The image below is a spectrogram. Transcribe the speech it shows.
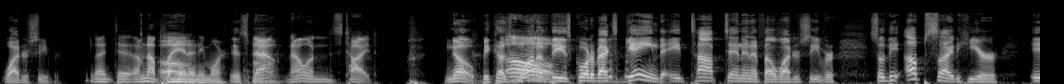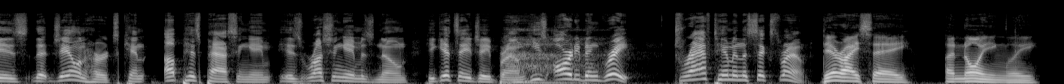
wide receiver? I, am not playing Oh. anymore. It's That Mahomes. that one's tied. No, because one Oh. of these quarterbacks gained a top 10 NFL wide receiver. So the upside here is that Jalen Hurts can up his passing game. His rushing game is known. He gets A.J. Brown. He's already been great. Draft him in the sixth round. Dare I say, annoyingly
